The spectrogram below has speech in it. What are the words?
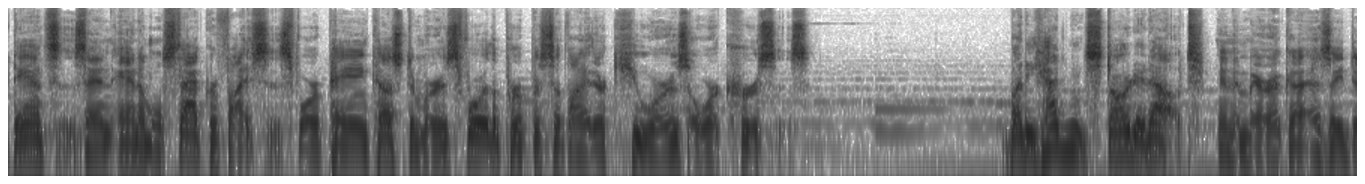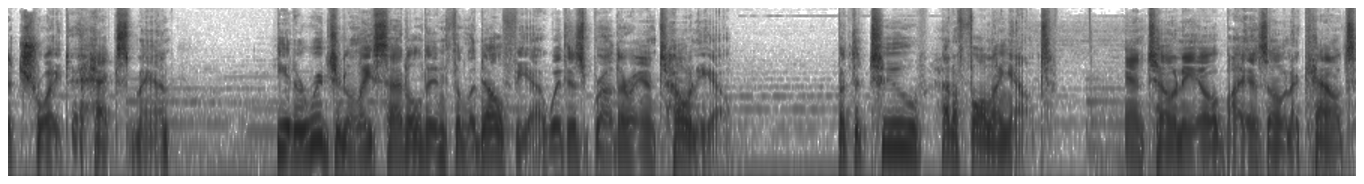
dances, and animal sacrifices for paying customers for the purpose of either cures or curses. But he hadn't started out in America as a Detroit hexman. He had originally settled in Philadelphia with his brother Antonio, but the two had a falling out. Antonio, by his own accounts,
